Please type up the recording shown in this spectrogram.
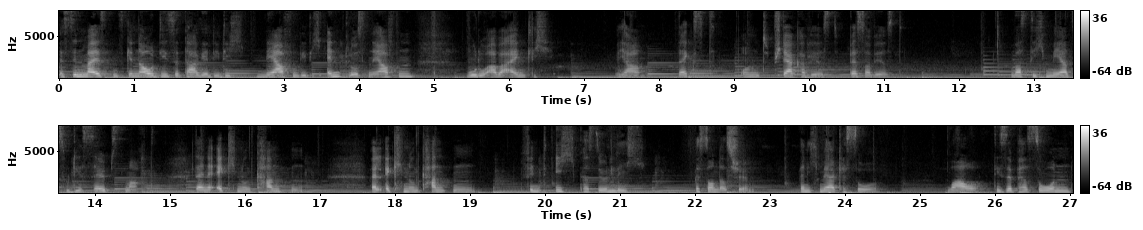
Es sind meistens genau diese Tage, die dich nerven, die dich endlos nerven, wo du aber eigentlich ja, wächst und stärker wirst, besser wirst. Was dich mehr zu dir selbst macht, deine Ecken und Kanten. Weil Ecken und Kanten finde ich persönlich besonders schön. Wenn ich merke so, wow, diese Person,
